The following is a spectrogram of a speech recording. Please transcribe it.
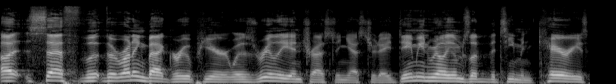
Uh, Seth, the, the running back group here was really interesting yesterday. Damien Williams led the team in carries,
